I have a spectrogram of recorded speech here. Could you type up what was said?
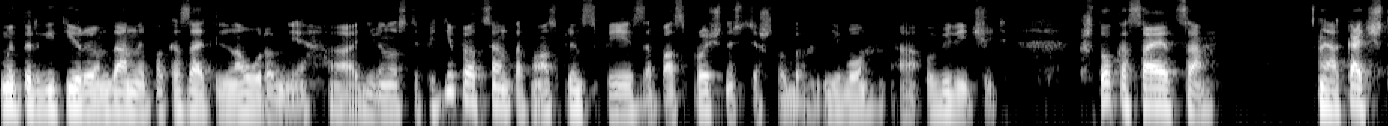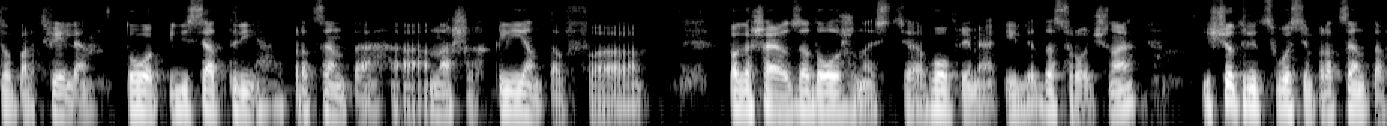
Мы таргетируем данный показатель на уровне 95%. У нас, в принципе, есть запас прочности, чтобы его увеличить. Что касается Э, качество портфеля, то 53% э, наших клиентов э, погашают задолженность вовремя или досрочно. Еще 38%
